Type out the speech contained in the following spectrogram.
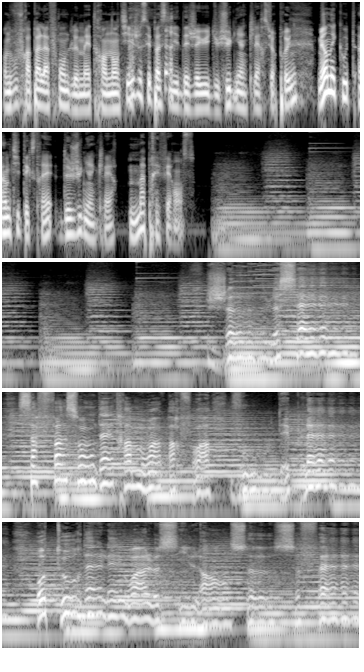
On ne vous fera pas l'affront de le mettre en entier. Je ne sais pas s'il y a déjà eu du Julien Clerc sur Prune, mais on écoute un petit extrait de Julien Clerc, ma préférence. Je le sais, sa façon d'être à moi parfois vous déplaît. Autour d'elle et moi le silence se fait,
